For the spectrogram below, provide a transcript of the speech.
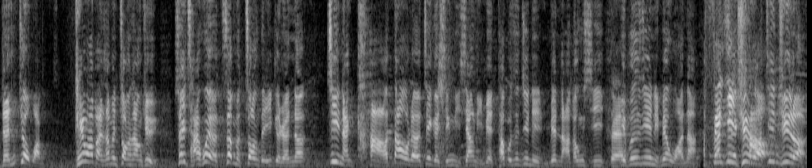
人就往天花板上面撞上去，所以才会有这么壮的一个人呢。竟然卡到了这个行李箱里面，他不是进去里面拿东西，也不是进去里面玩呐，飞进去了，卡进去了，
